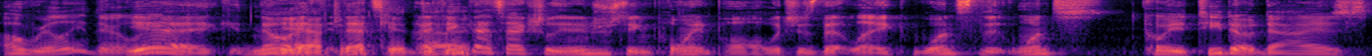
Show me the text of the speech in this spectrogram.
Oh, really? They're like, Yeah, no, Yeah, I, after the that's. kid I think that's actually an interesting point, Paul. Which is that like once the once Coyotito dies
